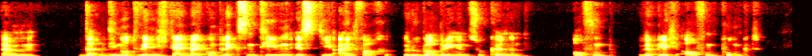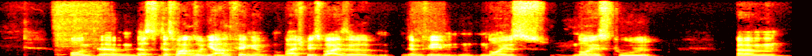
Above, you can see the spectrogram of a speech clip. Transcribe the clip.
Ähm, die Notwendigkeit bei komplexen Themen ist, die einfach rüberbringen zu können. Auf den, wirklich auf den Punkt. Und ähm, das, das waren so die Anfänge. Beispielsweise irgendwie ein neues, neues Tool. Ähm,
